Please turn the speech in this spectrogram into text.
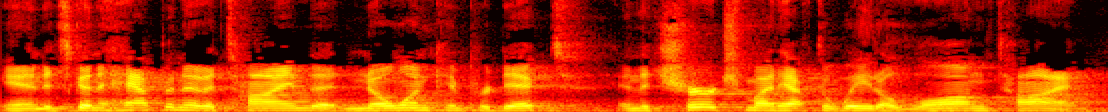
And it's going to happen at a time that no one can predict, and the church might have to wait a long time.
